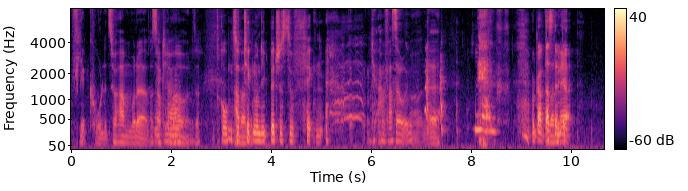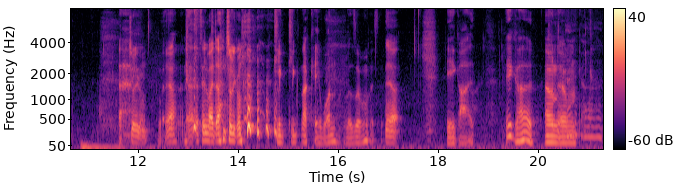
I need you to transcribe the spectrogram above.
viel Kohle zu haben oder was ja, auch klar. immer. So. Drogen zu Aber ticken und die Bitches zu ficken. Ja, was auch immer. Und, äh, Wo kommt das denn her? Entschuldigung. Ja, erzähl weiter, Entschuldigung. Klingt, klingt nach K1 oder so. Ja. Egal. Egal. Und ähm, Egal.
